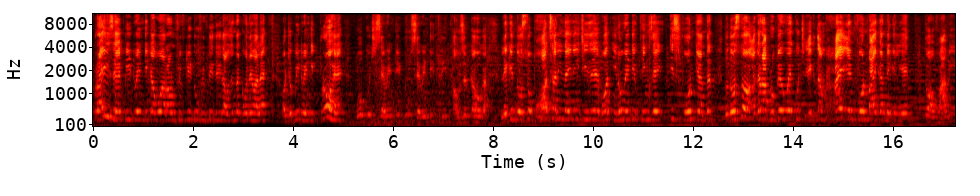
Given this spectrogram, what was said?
प्राइस है पी ट्वेंटी का, वो around fifty two fifty three thousand तक होने वाला है। और जो पी ट्वेंटी प्रो है, वो कुछ seventy two seventy three thousand का होगा। लेकिन दोस्तों, बहुत सारी नई नई चीज़ें हैं, बहुत इनोवेटिव थिंग्स है इस फ़ोन के अंदर। तो दोस्तों, अगर आप रुके हुए कुछ एकदम हाई एंड फ़ोन बाय करने के लिए तो वावी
